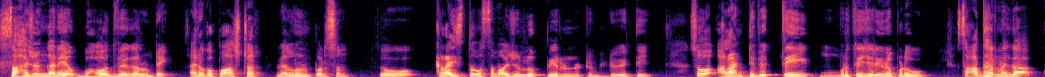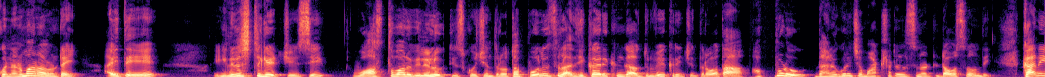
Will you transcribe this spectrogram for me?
సహజంగానే భావోద్వేగాలు ఉంటాయి. ఆయన ఒక pastor well known person so క్రైస్తవ సమాజంలో పేరున్నటువంటి వ్యక్తి. సో అలాంటి వ్యక్తి మృతి జరిగినప్పుడు సాధారణంగా కొన్ని అనుమానాలు ఉంటాయి. అయితే ఇన్వెస్టిగేట్ చేసి వాస్తవాలు వెలుగులోకి తీసుకొచ్చిన తర్వాత పోలీసులు అధికారికంగా ధృవీకరించిన తర్వాత అప్పుడు దాని గురించి మాట్లాడాల్సినటువంటి అవసరం ఉంది. కానీ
